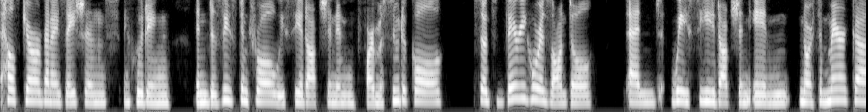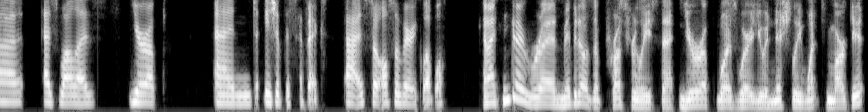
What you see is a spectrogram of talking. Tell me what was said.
healthcare organizations, including in disease control. We see adoption in pharmaceutical. So it's very horizontal. And we see adoption in North America as well as Europe and Asia Pacific. Uh, so also very global. And I think I read maybe that was a press release that Europe was where you initially went to market.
